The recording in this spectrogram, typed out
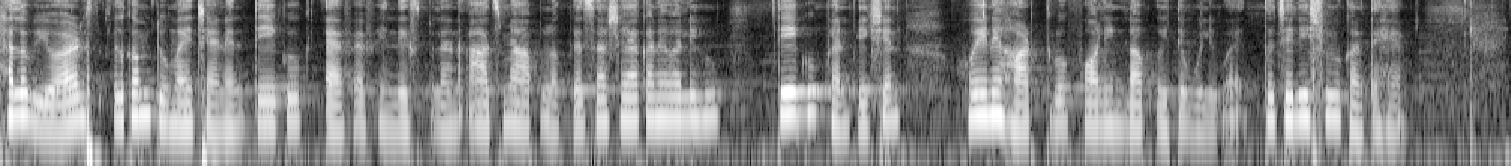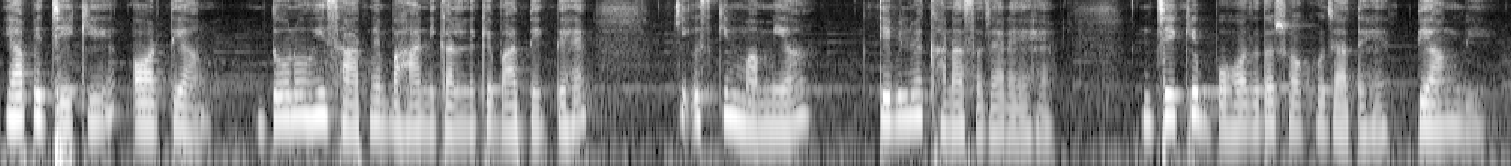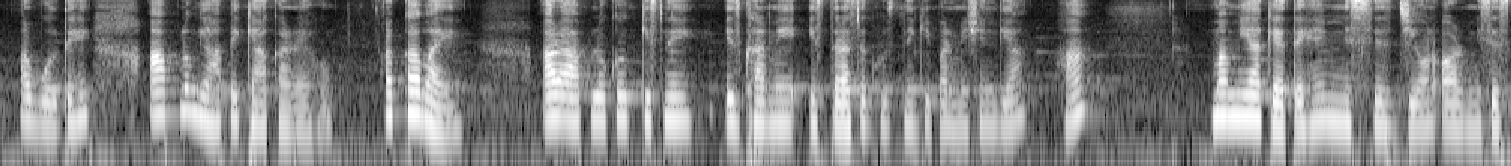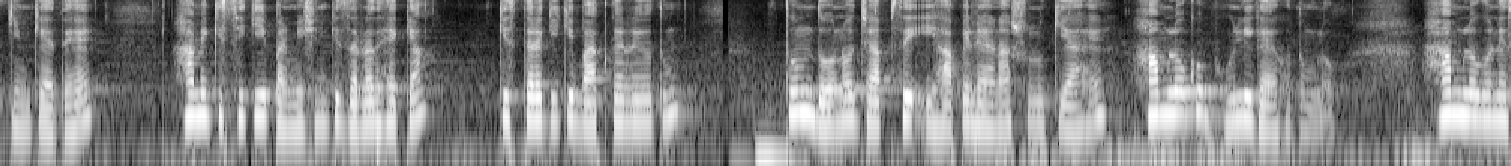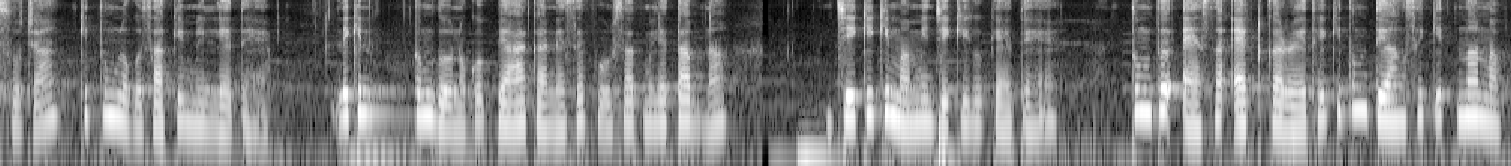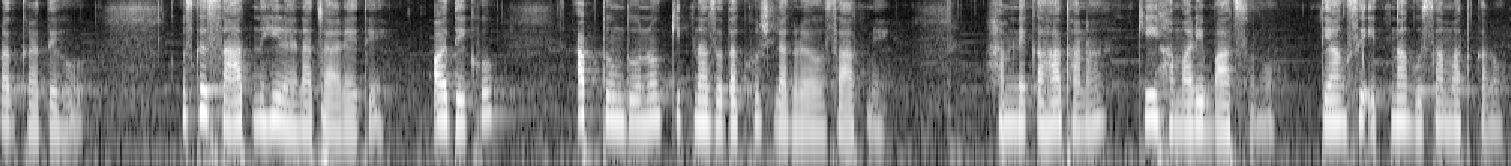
Hello viewers welcome to my channel Tae Kook F F Hindi explain आज मैं आप लोग के साथ शेयर करने वाली हूँ। ते कुक फ़ैन फिक्शन हुए heart through fall in love with a bully boy तो चलिए शुरू करते हैं। यहाँ पे जेके और त्यांग दोनों ही साथ में बाहर निकलने के बाद देखते हैं कि उसकी मम्मियाँ टेबल में खाना सजा रहे हैं। जेके बहुत ज़्यादा शौक हो जाते हैं त्यांग भी, और बोलते हैं, आप लोग यहाँ पे क्या कर रहे हो? और कब आए? और आप लोग को किसने इस घर में इस तरह से घुसने की परमिशन दिया? हाँ? मम्मियाँ कहते हैं मिसेस जियोन और मिसेस किम कहते हैं हमें किसी की परमिशन की ज़रूरत है क्या? किस तरह की, की बात कर रहे हो तुम? तुम दोनों जब से यहाँ पे रहना शुरू किया है हम लोग को भूल ही गए हो तुम लोग। हम लोगों ने सोचा कि तुम लोगों से आके मिल लेते हैं। लेकिन तुम दोनों को प्यार करने से फुर्सत मिले तब ना। जेके की मम्मी जेके को कहते हैं तुम तो ऐसा एक्ट कर रहे थे कि तुम त्यांग से कितना नफरत करते हो। उसके साथ नहीं रहना चाह रहे थे। और देखो, अब तुम दोनों कितना ज़्यादा खुश लग रहे हो साथ में। हमने कहा था ना कि हमारी बात सुनो। त्यांग से इतना गुस्सा मत करो।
